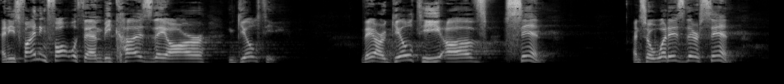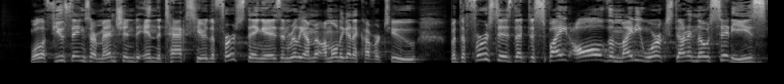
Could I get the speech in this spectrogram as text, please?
And he's finding fault with them because they are guilty. They are guilty of sin. And so what is their sin? Well, a few things are mentioned in the text here. The first thing is, and really I'm, I'm only going to cover two, but the first is that despite all the mighty works done in those cities,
